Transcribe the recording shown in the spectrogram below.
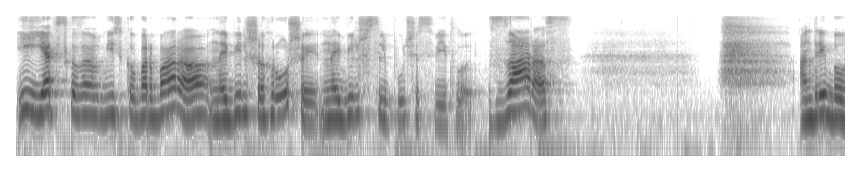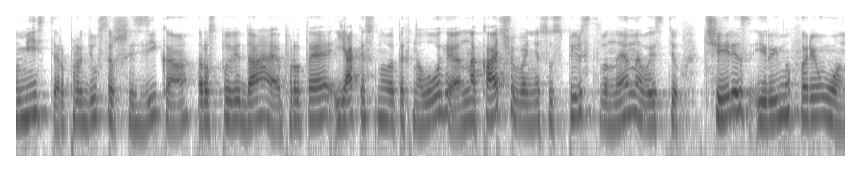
І як сказав місько Барбара, найбільше грошей, найбільш сліпуче світло. Зараз Андрій Баумістер, продюсер Шизіка, розповідає про те, як існує технологія накачування суспільства ненавистю через Ірину Фаріон.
